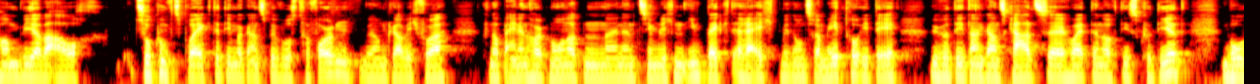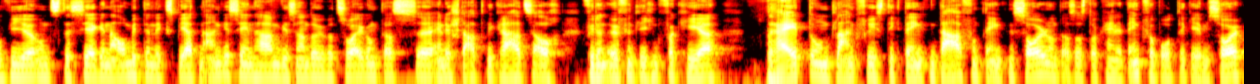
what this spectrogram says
haben wir aber auch Zukunftsprojekte, die wir ganz bewusst verfolgen. Wir haben, glaube ich, vor knapp eineinhalb Monaten einen ziemlichen Impact erreicht mit unserer Metro-Idee, über die dann ganz Graz äh, heute noch diskutiert, wo wir uns das sehr genau mit den Experten angesehen haben. Wir sind der Überzeugung, dass äh, eine Stadt wie Graz auch für den öffentlichen Verkehr breit und langfristig denken darf und denken soll und dass es da keine Denkverbote geben soll.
